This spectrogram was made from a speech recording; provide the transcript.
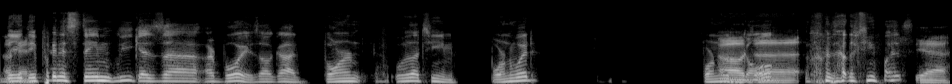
They Okay. they play in the same league as uh, our boys. Oh God, Born. What was that team? Bornwood. Bornwood Oh, Gull. the- What the other team was? Yeah.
